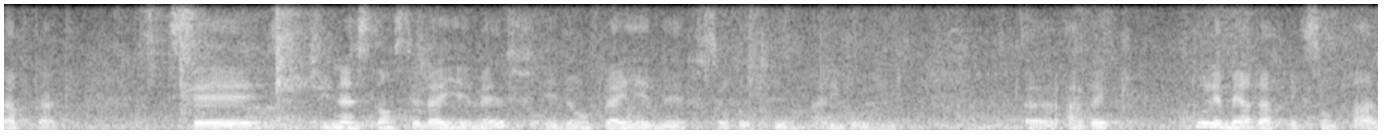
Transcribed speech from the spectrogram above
l'AFCAC. C'est une instance de l'AIMF et donc l'AIMF se retrouve à Libreville euh, avec tous les maires d'Afrique centrale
